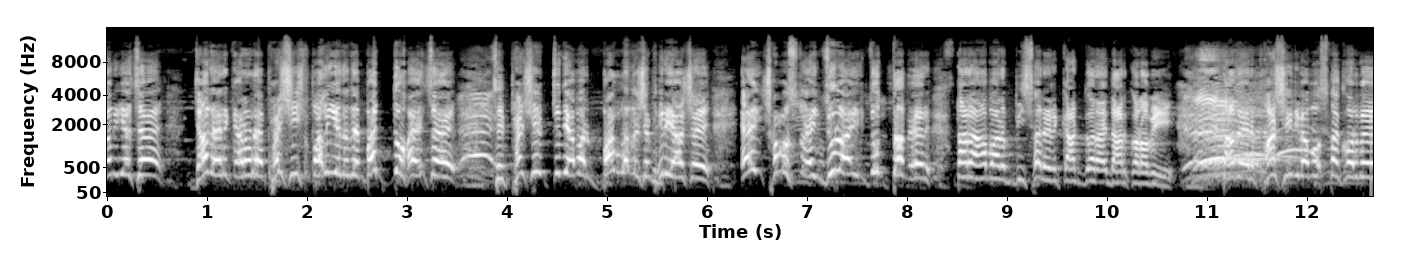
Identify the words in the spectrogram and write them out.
ঝরিয়েছে, যাদের কারণে ফ্যাসিস্ট পালিয়ে যেতে বাধ্য হয়েছে, সেই ফ্যাসিস্ট যদি আবার বাংলাদেশে ফিরে আসে, এই সমস্ত, এই জুলাই যোদ্ধাদের তারা আবার বিচারের কাঠগড়ায় দাঁড় করাবে। তাদের ফাঁসির ব্যবস্থা করবে,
